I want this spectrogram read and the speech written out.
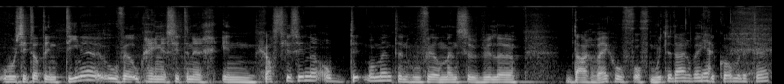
Hoe zit dat in Tiene? Hoeveel Oekraïners zitten er in gastgezinnen op dit moment? En hoeveel mensen willen daar weg of, of moeten daar weg ja. de komende tijd?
